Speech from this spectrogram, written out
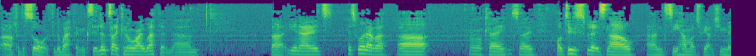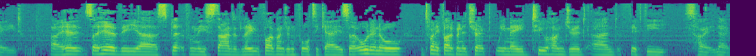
uh, for the sword, for the weapon, because it looks like an alright weapon. Um, but you know, it's it's whatever. Uh, okay, so I'll do splits now and see how much we actually made. Alright, here, so here the uh, split from the standard loop, 540k. So all in all, the 25 minute trip, we made 250. Sorry, no,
